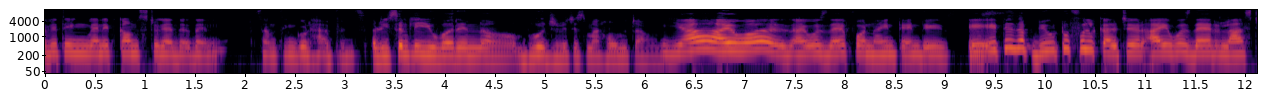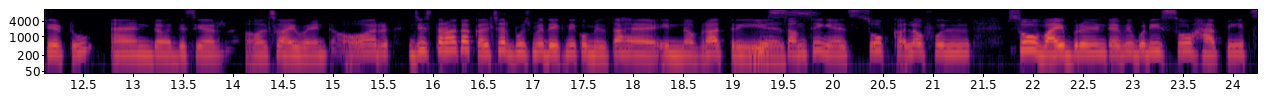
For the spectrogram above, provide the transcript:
everything when it comes together, then something good happens. Recently, you were in uh, Bhuj, which is my hometown. Yeah, I was. I was there for nine, ten days. Yes. It is a beautiful culture. I was there last year too. And this year also I went और जिस तरह का कल्चर भुज में देखने को मिलता है in Navratri something else so colourful so vibrant everybody so happy it's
